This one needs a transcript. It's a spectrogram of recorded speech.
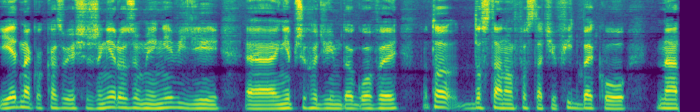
jednak okazuje się, że nie rozumie, nie widzi, e, nie przychodzi im do głowy, no to dostaną w postaci feedbacku na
